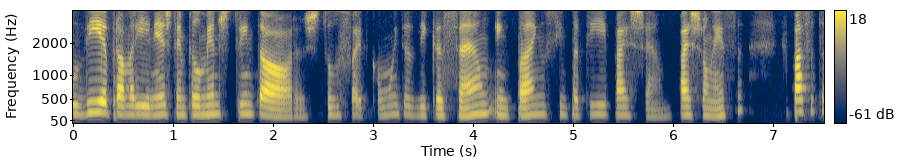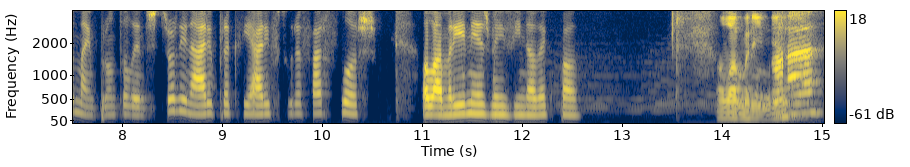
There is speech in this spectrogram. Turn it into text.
O dia para a Maria Inês tem pelo menos 30 horas, tudo feito com muita dedicação, empenho, simpatia e paixão. Paixão essa que passa também por um talento extraordinário para criar e fotografar flores. Olá Maria Inês, bem-vinda ao DECPOD. Olá, Maria Olá,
